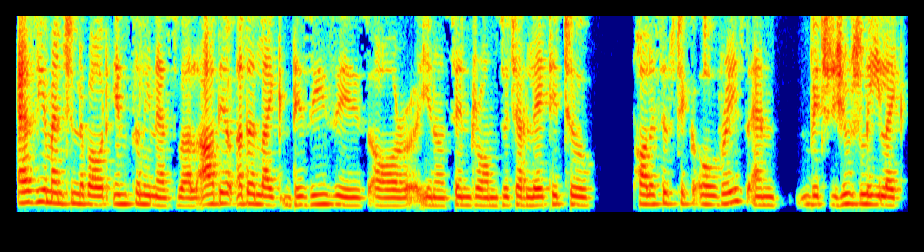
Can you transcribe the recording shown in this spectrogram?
As you mentioned about insulin as well, are there other like diseases or you know syndromes which are related to polycystic ovaries and which usually like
